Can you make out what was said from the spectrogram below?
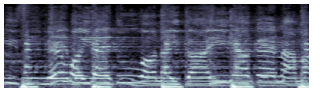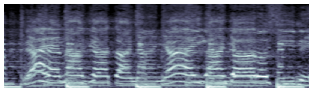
kisi nĩ mũirĩtu ona ikai rĩake nama rĩahenagia ta nyanya iga njoro cinĩ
